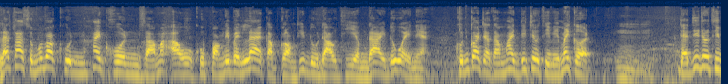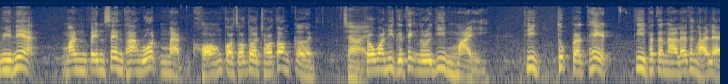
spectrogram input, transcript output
และถ้าสมมติว่าคุณให้คนสามารถเอาคูปองนี้ไปแลกกับกล่องที่ดูดาวเทียมได้ด้วยเนี่ย คุณก็จะทำให้ดิจิทัลทีวีไม่เกิด อืม แต่ดิจิทัลทีวีเนี่ยมันเป็นเส้นทางรถแมพของกสทชต้องเกิด ใช่ เพราะว่านี่คือเทคโนโลยีใหม่ที่ทุกประเทศที่พัฒนาแล้วทั้งหลายแหล่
